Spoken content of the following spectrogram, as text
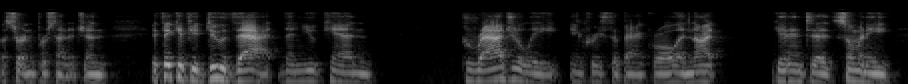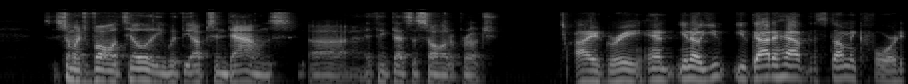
a certain percentage. And I think if you do that, then you can gradually increase the bankroll and not get into so many so much volatility with the ups and downs. Uh, I think that's a solid approach. I agree, and you know you you got to have the stomach for it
